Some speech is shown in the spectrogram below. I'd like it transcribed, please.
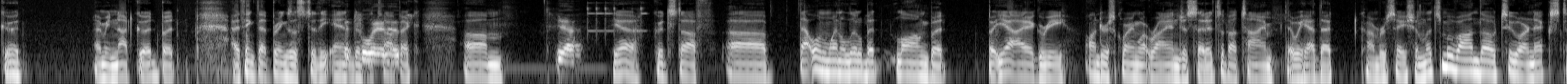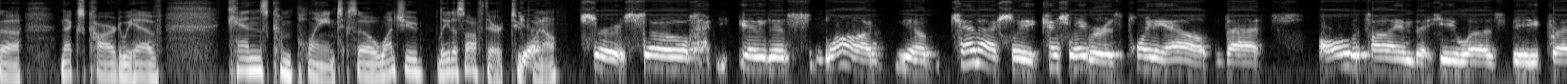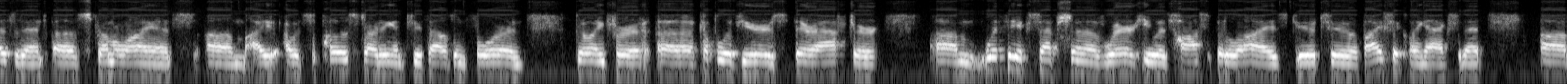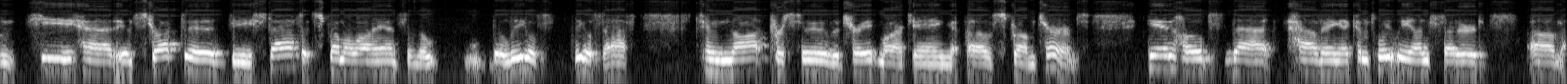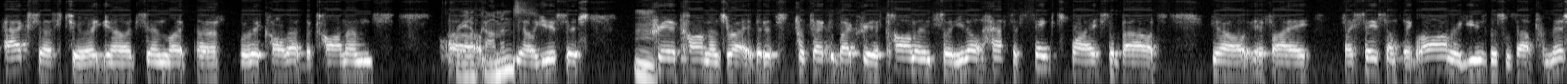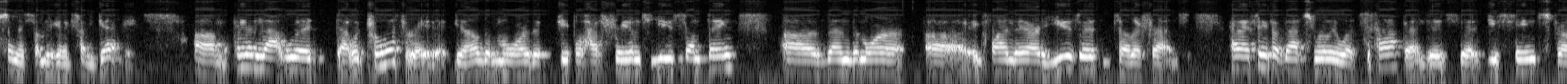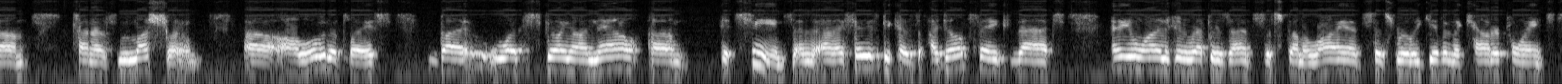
Good. I mean, not good, but I think that brings us to the end it's of the topic. Um, yeah. Yeah, good stuff. Uh, that one went a little bit long, but but yeah, I agree. Underscoring what Ryan just said, it's about time that we had that conversation. Let's move on though to our next uh, next card. We have Ken's complaint. So why don't you lead us off there, 2.0? Yeah. Sure. So in this blog, you know, Ken actually, Ken Schwaber is pointing out that all the time that he was the president of Scrum Alliance, um, I, I, would suppose starting in 2004 and going for a, a couple of years thereafter, um, with the exception of where he was hospitalized due to a bicycling accident, um, he had instructed the staff at Scrum Alliance and the, the legal legal staff to not pursue the trademarking of Scrum terms in hopes that having a completely unfettered um, access to it, you know, it's in like the, what do they call that, the commons? Creative um, Commons? You know, usage. Mm. Creative Commons, right, that it's protected by Creative Commons, so you don't have to think twice about, you know, if I if I say something wrong or use this without permission, is somebody going to come get me? Um, and then that would that would proliferate it. You know, the more that people have freedom to use something, uh, then the more uh, inclined they are to use it and tell their friends. And I think that that's really what's happened is that you've seen Scrum kind of mushroom uh, all over the place. But what's going on now, um, it seems, and, and I say this because I don't think that anyone who represents the Scrum Alliance has really given the counterpoint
